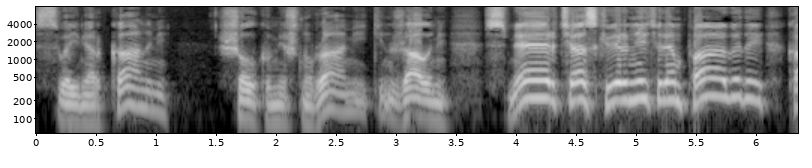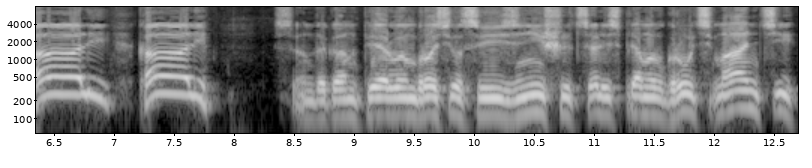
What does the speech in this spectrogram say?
своими арканами, шелковыми шнурами и кинжалами. «Смерть осквернителям пагоды! Кали! Кали!» Сандакан первым бросился из ниши, целясь прямо в грудь мантии,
